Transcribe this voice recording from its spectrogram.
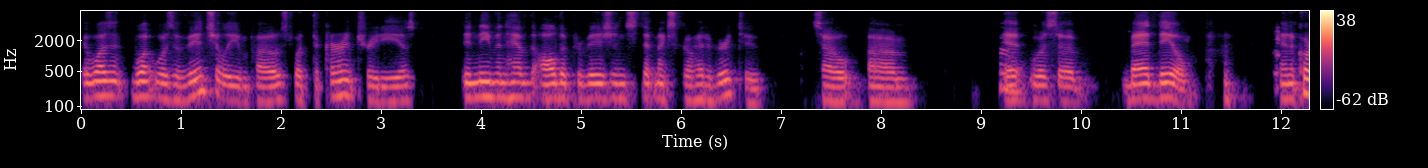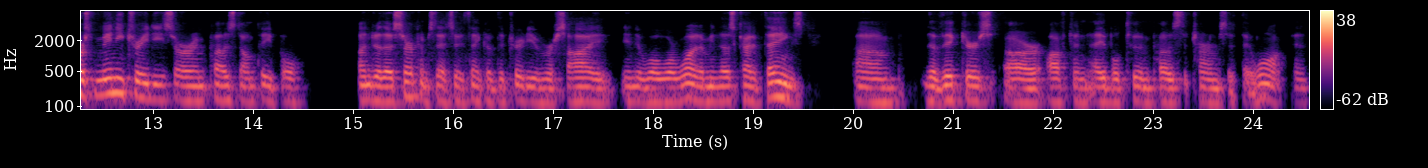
it wasn't what was eventually imposed, what the current treaty is, didn't even have the, all the provisions that Mexico had agreed to. So um, hmm. it was a bad deal. and of course, many treaties are imposed on people under those circumstances. We think of the Treaty of Versailles into World War One. I. I mean, those kind of things. Um, the victors are often able to impose the terms that they want, and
